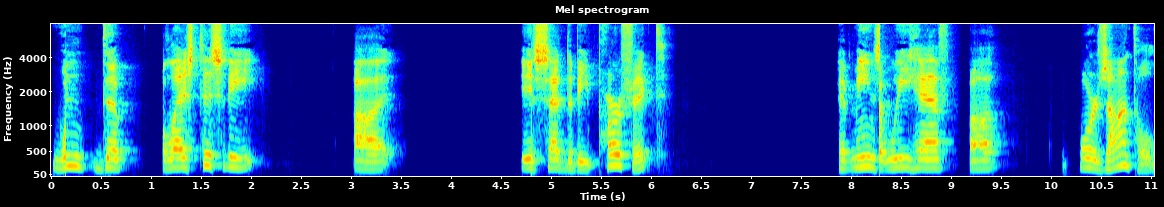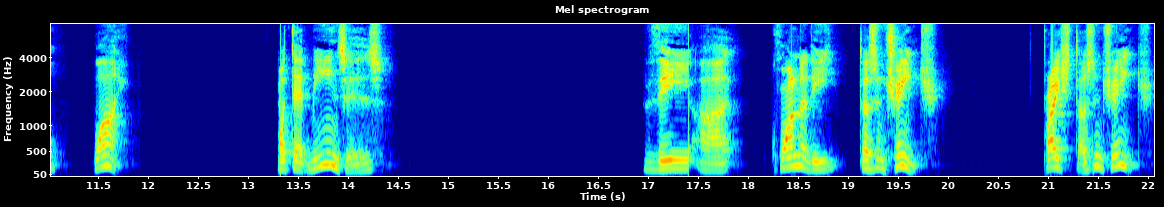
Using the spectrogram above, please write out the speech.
When the elasticity uh, is said to be perfect, it means that we have a horizontal line. What that means is the uh, quantity doesn't change price doesn't change.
